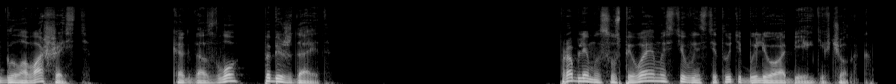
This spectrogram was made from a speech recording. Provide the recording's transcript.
Глава 6. Когда зло побеждает. Проблемы с успеваемостью в институте были у обеих девчонок.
